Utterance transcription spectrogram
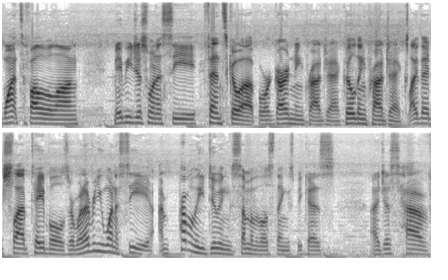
want to follow along, maybe you just want to see fence go up or gardening project, building project, live edge slab tables or whatever you want to see, I'm probably doing some of those things because I just have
